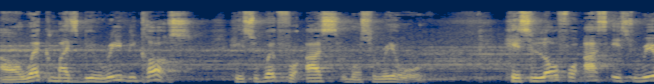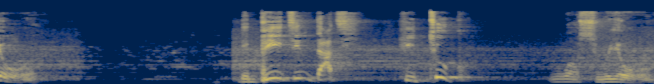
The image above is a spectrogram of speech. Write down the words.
Our work must be real because his work for us was real. His love for us is real. The beating that he took was real.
